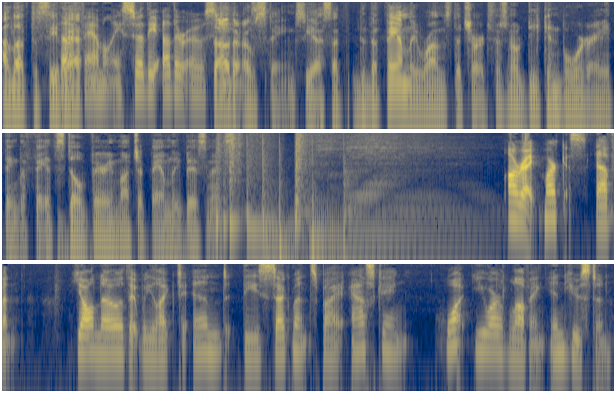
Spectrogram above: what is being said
I'd love to see that the that. family. So the other Osteens. The other Osteens, yes. The the family runs the church. There's no deacon board or anything. The It's still very much a family business. All right, Marcus, Evan, y'all know that we like to end these segments by asking what you are loving in Houston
